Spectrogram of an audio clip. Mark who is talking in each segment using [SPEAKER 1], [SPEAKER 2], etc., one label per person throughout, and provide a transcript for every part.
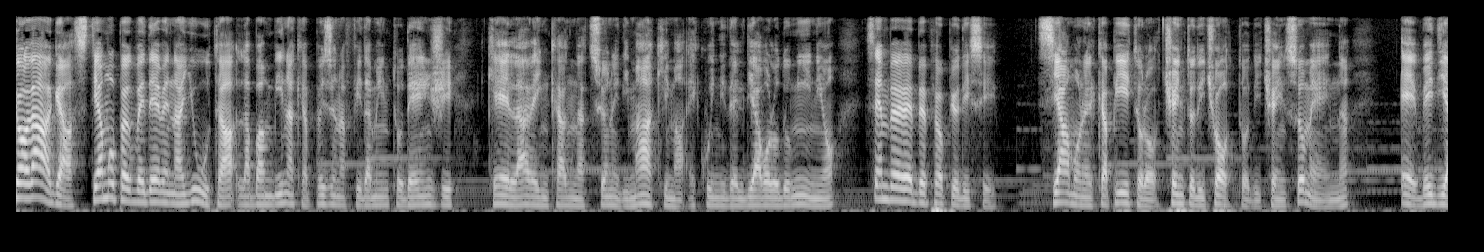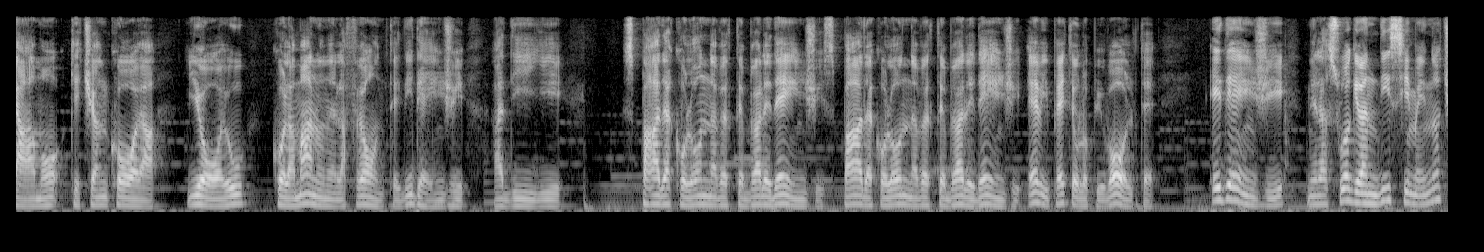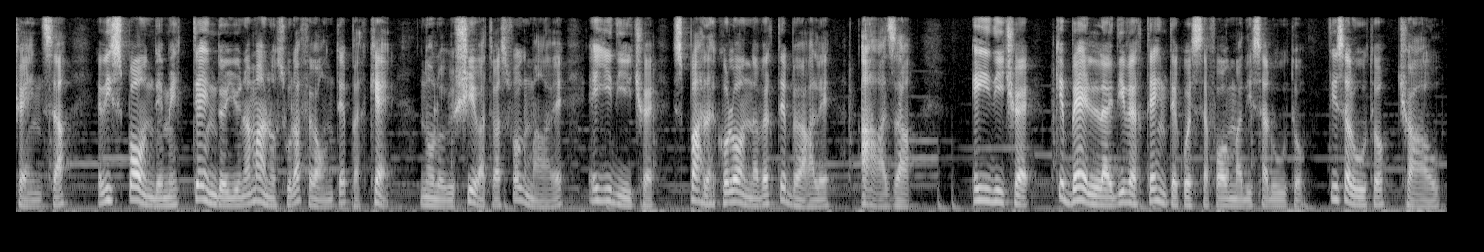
[SPEAKER 1] Ciao raga, stiamo per vedere Nayuta, la bambina che ha preso in affidamento Denji, che è la reincarnazione di Makima e quindi del diavolo dominio? Sembrerebbe proprio di sì. Siamo nel capitolo 118 di Chainsaw Man e vediamo che c'è ancora Yoru con la mano nella fronte di Denji a dirgli spada colonna vertebrale Denji, spada colonna vertebrale Denji e ripeterlo più volte e Denji, nella sua grandissima innocenza, risponde mettendogli una mano sulla fronte perché non lo riusciva a trasformare e gli dice spada colonna vertebrale Asa. E gli dice che bella e divertente questa forma di saluto. Ti saluto, ciao.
